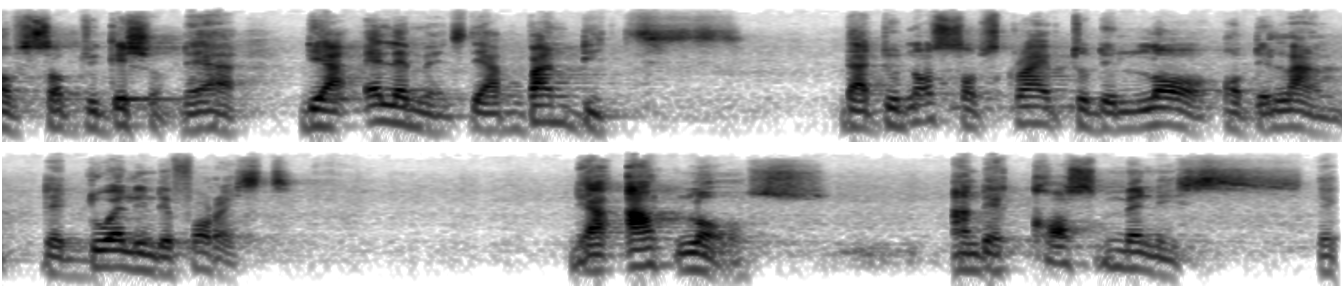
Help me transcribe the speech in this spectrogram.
of subjugation. They are, they are elements, they are bandits that do not subscribe to the law of the land. They dwell in the forest. They are outlaws and they cause menace, they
